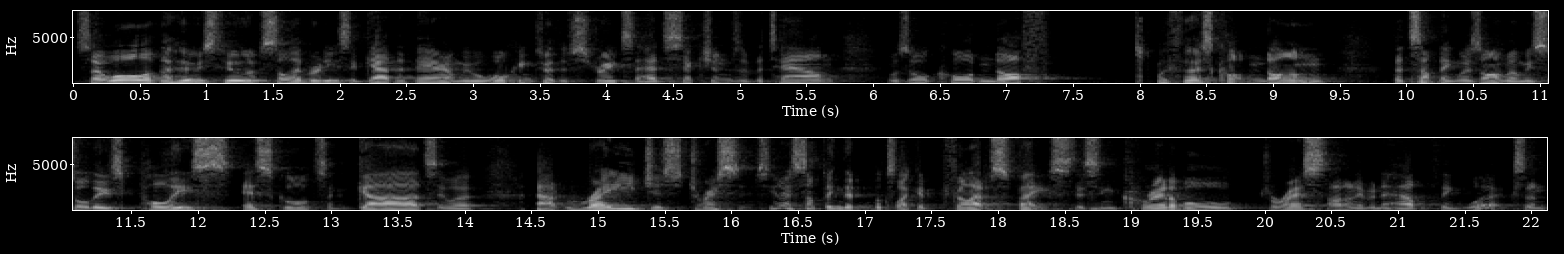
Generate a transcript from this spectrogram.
So all of the who's who of celebrities had gathered there, and we were walking through the streets. They had sections of the town. It was all cordoned off. We first cottoned on that something was on when we saw these police escorts and guards. There were outrageous dresses. You know, something that looks like it fell out of space. This incredible dress. I don't even know how the thing works. And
